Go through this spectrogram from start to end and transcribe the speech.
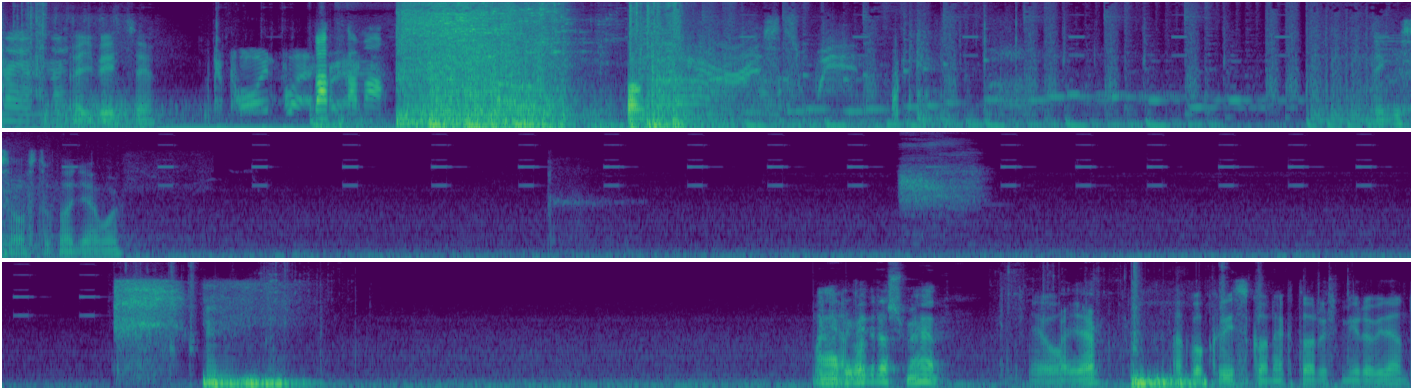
Nagyon nagy. Egy WC. Bakama. Bank. Még visszahoztuk nagyjából. Már rövidre mehet? Jó. Menjen. Akkor Chris connector és mi röviden?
